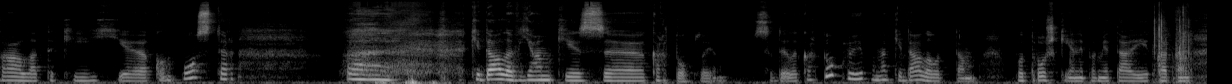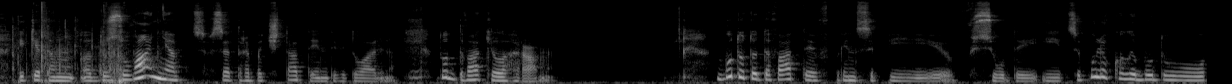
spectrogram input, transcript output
брала такий е, компостер, е, кидала в ямки з е, картоплею. Садили картоплю, і вона кидала от там потрошки, я не пам'ятаю, яка там, яке там е, дозування. Це все треба читати індивідуально. Тут 2 кілограми. Буду додавати, в принципі, всюди. І цибулю, коли буду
